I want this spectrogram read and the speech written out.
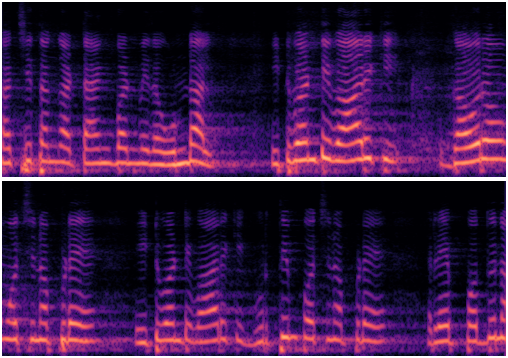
ఖచ్చితంగా ట్యాంక్ బండ్ మీద ఉండాలి. ఇటువంటి వారికి గౌరవం వచ్చినప్పుడే ఇటువంటి వారికి గుర్తింపు వచ్చినప్పుడే రేపు పొద్దున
